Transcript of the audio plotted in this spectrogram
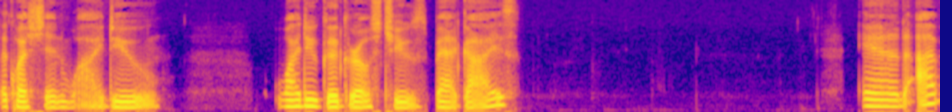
the question, why do why do good girls choose bad guys? And I've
